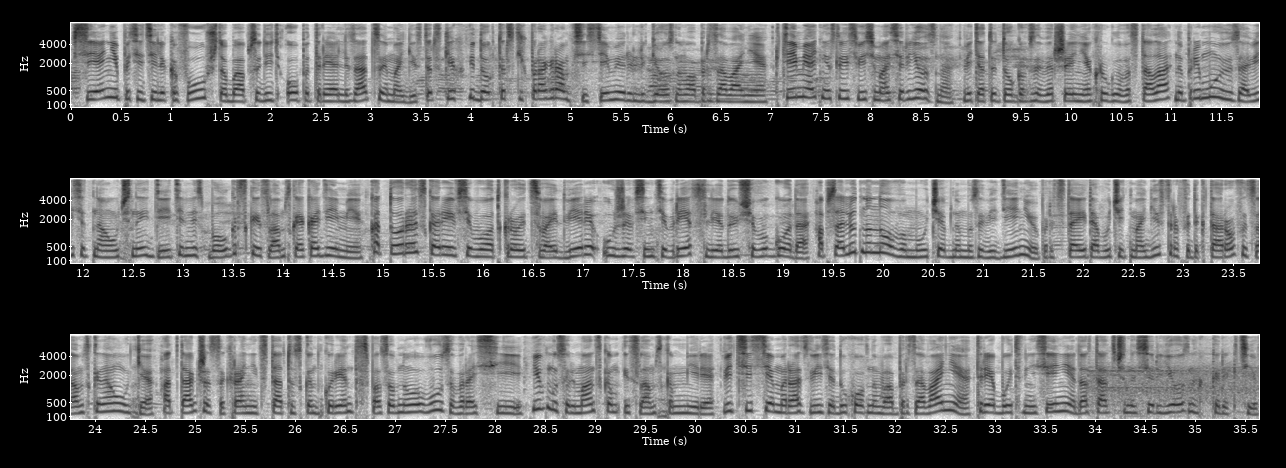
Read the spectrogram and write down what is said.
Все они посетили КФУ, чтобы обсудить опыт реализации магистрских и докторских программ в системе религиозного образования. К теме отнеслись весьма серьезно, ведь от итогов завершения круглого стола напрямую зависит научная деятельность Болгарской исламской академии, которая, скорее всего, откроет свои двери уже в сентябре следующего следующего года. Абсолютно новому учебному заведению предстоит обучить магистров и докторов исламской науки, а также сохранить статус конкурентоспособного вуза в России и в мусульманском исламском мире. Ведь система развития духовного образования требует внесения достаточно серьезных корректив.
